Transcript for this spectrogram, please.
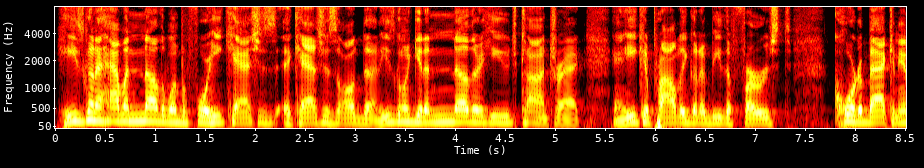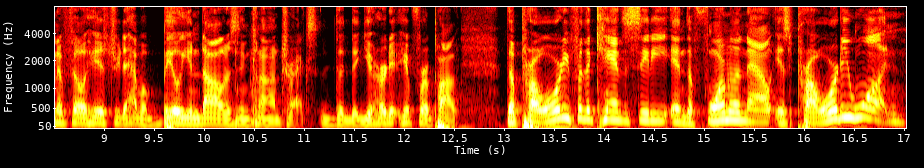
he's going to have another one before he cashes uh, cashes all done. He's going to get another huge contract, and he could probably going to be the first quarterback in NFL history to have a billion dollars in contracts. The, the- you heard it here for a problem. The priority for the Kansas City and the formula now is priority one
